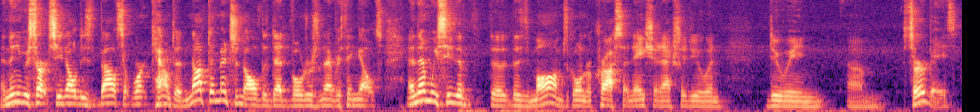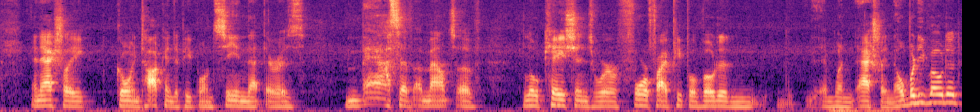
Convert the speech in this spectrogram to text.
And then we start seeing all these ballots that weren't counted, not to mention all the dead voters and everything else. And then we see the, the these moms going across the nation actually doing doing um, surveys and actually going talking to people and seeing that there is massive amounts of locations where four or five people voted and and when actually nobody voted,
